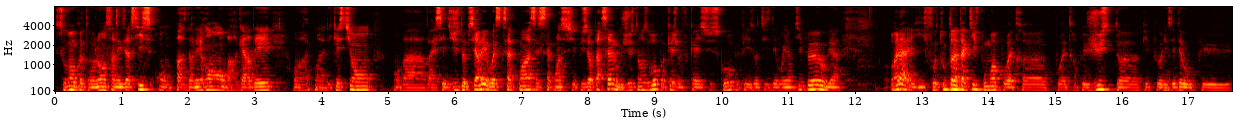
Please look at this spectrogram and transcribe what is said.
Souvent quand on lance un exercice, on passe dans les rangs, on va regarder, on va répondre à des questions, on va, on va essayer juste d'observer où est-ce que ça coince, est-ce que ça coince chez plusieurs personnes ou juste dans ce groupe, ok je me focalise sur ce groupe et puis les autres ils se débrouillent un petit peu, ou bien voilà, il faut tout le temps être actif pour moi pour être, euh, pour être un peu juste, euh, puis pour les aider au plus,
